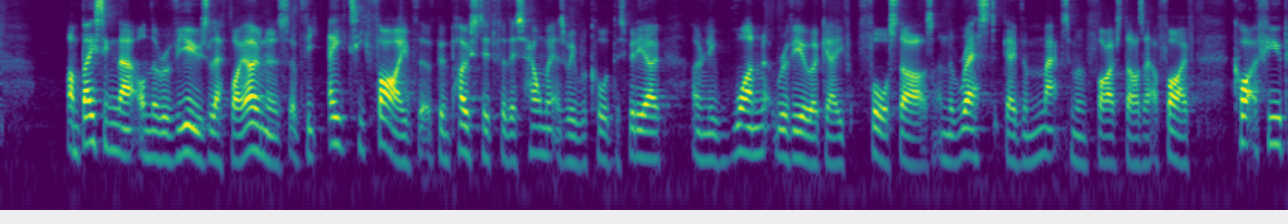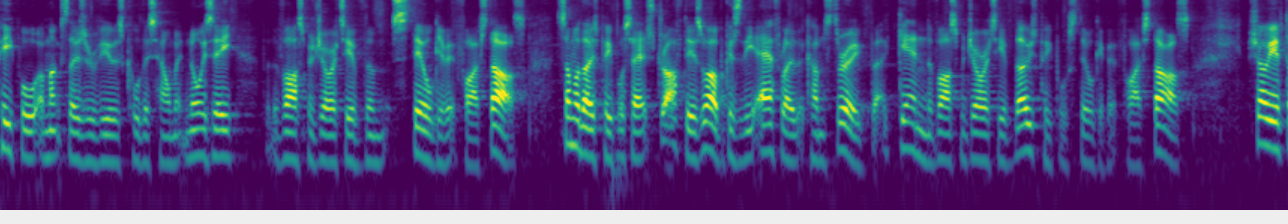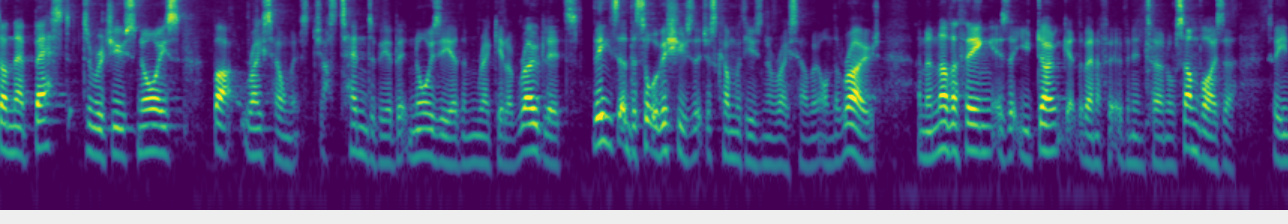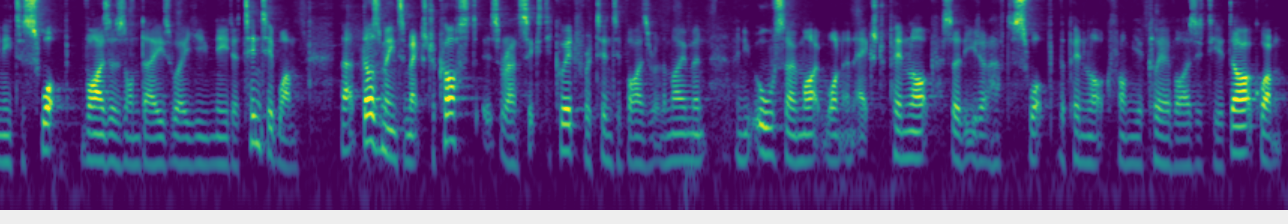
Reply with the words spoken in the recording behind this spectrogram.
I'm basing that on the reviews left by owners. Of the 85 that have been posted for this helmet as we record this video, only one reviewer gave four stars and the rest gave the maximum five stars out of five. Quite a few people amongst those reviewers call this helmet noisy, but the vast majority of them still give it five stars. Some of those people say it's drafty as well because of the airflow that comes through, but again, the vast majority of those people still give it five stars. Shoei have done their best to reduce noise, but race helmets just tend to be a bit noisier than regular road lids. These are the sort of issues that just come with using a race helmet on the road. And another thing is that you don't get the benefit of an internal sun visor, so you need to swap visors on days where you need a tinted one. That does mean some extra cost. It's around 60 quid for a tinted visor at the moment. And you also might want an extra Pinlock so that you don't have to swap the Pinlock from your clear visor to your dark one.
